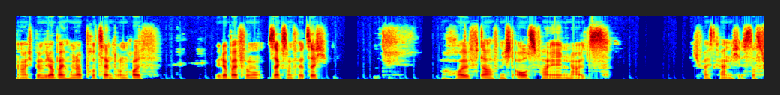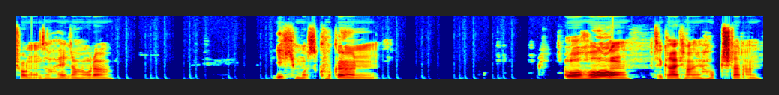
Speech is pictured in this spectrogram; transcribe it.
Ja, ich bin wieder bei 100% und Rolf wieder bei 46. Rolf darf nicht ausfallen als... Ich weiß gar nicht, ist das schon unser Heiler oder... Ich muss gucken. Oho, sie greifen eine Hauptstadt an.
